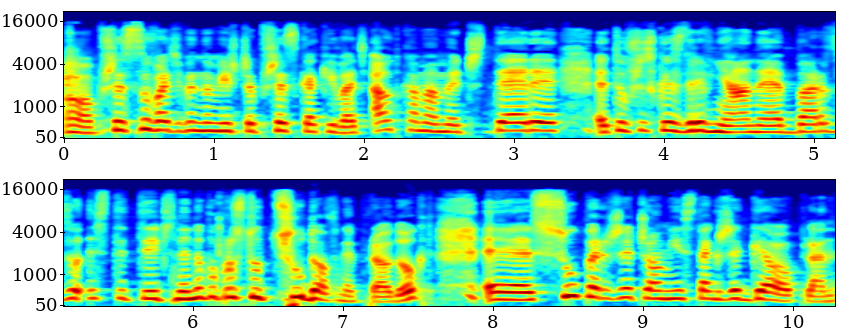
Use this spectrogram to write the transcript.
o, przesuwać będą jeszcze przeskakiwać. Autka mamy cztery, e, to wszystko jest drewniane, bardzo estetyczne, no po prostu cudowny produkt. E, super rzeczą jest także geoplan,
